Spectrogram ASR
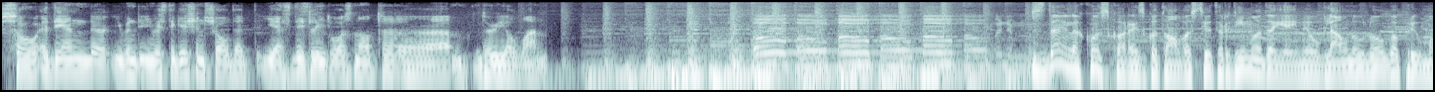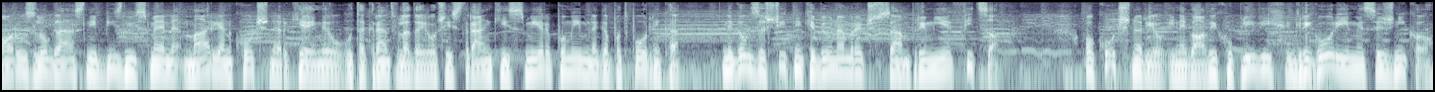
so at the end, uh, even the investigation showed that yes, this lead was not uh, the real one. Lahko skoraj z gotovostjo trdimo, da je imel glavno vlogo pri umoru zelo glasni biznismen Marjan Kočner, ki je imel v takrat vladajoči stranki smer pomembnega podpornika. Njegov zaščitnik je bil namreč sam premijer Fico. O Kočnerju in njegovih vplivih Grigorij Mesežnikov,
